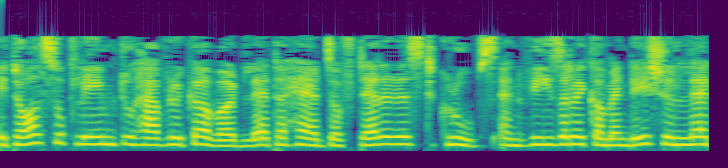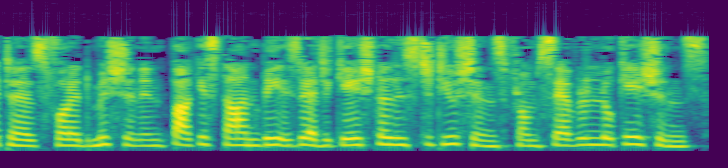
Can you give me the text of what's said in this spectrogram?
It also claimed to have recovered letterheads of terrorist groups and visa recommendation letters for admission in Pakistan-based educational institutions from several locations.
